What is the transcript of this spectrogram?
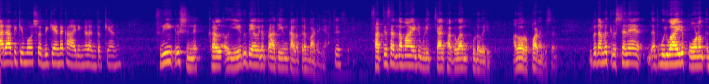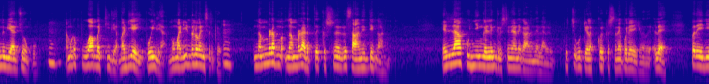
ആരാധിക്കുമ്പോൾ ശ്രദ്ധിക്കേണ്ട കാര്യങ്ങൾ എന്തൊക്കെയാണ്? ശ്രീകൃഷ്ണനെ കൾ ഏത് ദേവനെ പ്രാർത്ഥിക്കും കള്ളത്തരം പാടില്ല. സത്യസന്ധമായിട്ട് വിളിച്ചാൽ ഭഗവാൻ കൂടെ വരും. അത് ഉറപ്പാണ് കൃഷ്ണൻ ഇപ്പം നമ്മൾ കൃഷ്ണനെ ഗുരുവായൂർ പോകണം എന്ന് വിചാരിച്ചു നോക്കൂ. നമുക്ക് പോവാൻ പറ്റിയില്ല മടിയായി പോയില്ല. നമ്മൾ മടിയുണ്ടല്ലോ മനുഷ്യർക്ക്. നമ്മുടെ നമ്മുടെ അടുത്ത് കൃഷ്ണനൊരു സാന്നിധ്യം കാണും. എല്ലാ കുഞ്ഞുങ്ങളിലും കൃഷ്ണനെയാണ് കാണുന്നത് എല്ലാവരും. കൊച്ചു കുട്ടികളൊക്കെ ഒരു കൃഷ്ണനെ പോലെ ആയിരിക്കണത് അല്ലേ? ഇപ്പം ഇനി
